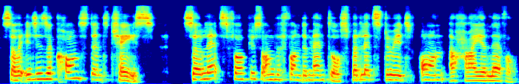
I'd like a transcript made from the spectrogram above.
So it is a constant chase. So let's focus on the fundamentals, but let's do it on a higher level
